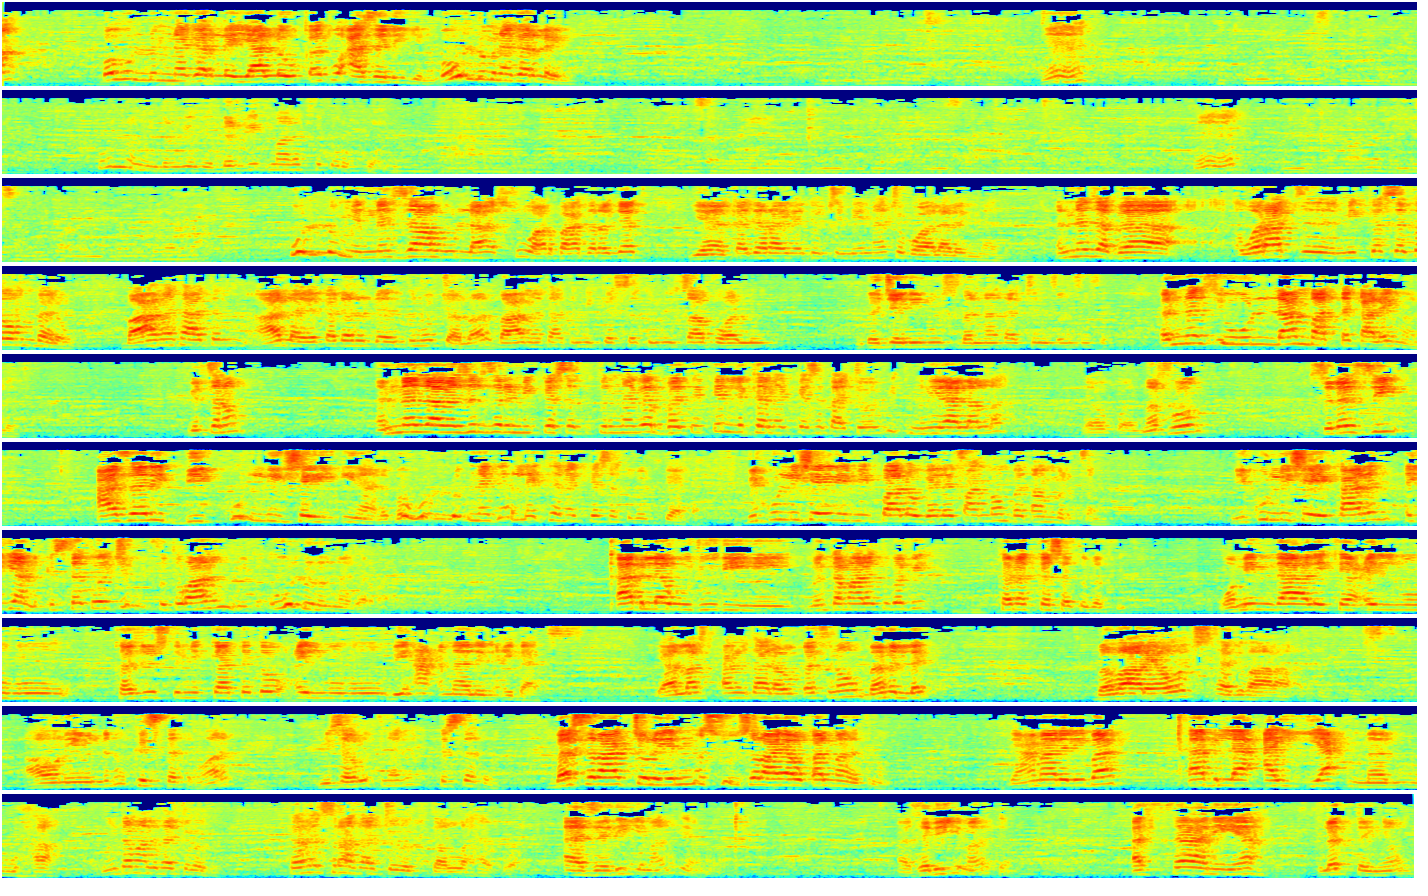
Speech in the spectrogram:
በሁሉም ነገር ላይ ያለው እውቀቱ አዘልይ ነው። በሁሉም ነገር ላይ ነው። ሁሉንም ድርጊት ድርጊት ማለት ፍጡር እኮ ነው። ሁሉም እነዛ ሁላ እሱ አርባ ደረጃት የቀደር አይነቶች እንዴት ናቸው? በኋላ ላይ እናያለን። እነዛ በወራት የሚከሰተውን በለው በአመታትም አለ የቀደር እንትኖች አሉ አይደል? በአመታት የሚከሰቱ የሚጻፉ አሉ። በጀኒን ውስጥ በእናታችን ጽንስ ውስጥ እነዚህ ሁላም በአጠቃላይ ማለት ነው። ግልጽ ነው። እነዛ በዝርዝር የሚከሰቱትን ነገር በጥቅል ከመከሰታቸው በፊት ምን ይላል አላህ ያውቋል። መፍሁም ስለዚህ አዘሊ ቢኩል ሸይኢን አለ በሁሉም ነገር ላይ ከመከሰቱ በፊት ያውቃል። ቢኩል ሸይ የሚባለው ገለጻ እንደውም በጣም ምርጥ ነው። ቢኩል ሸይ ካልን እያን ክስተቶችም ፍጡራንም ሁሉንም ነገር ማለት ቀብለ ውጁዲሂ ምን ከማለቱ በፊት ከመከሰቱ በፊት ወሚን ዛሊከ ዒልሙሁ ከዚህ ውስጥ የሚካተተው ዒልሙሁ ቢአዕማል ልዒባድ የአላህ ስብሓነ ወተዓላ እውቀት ነው በምን ላይ በባሪያዎች ውስጥ አሁን ይህ ምንድነው? ክስተት ነው አይደል? የሚሰሩት ነገር ክስተት ነው። በስራቸው ላይ የእነሱን ስራ ያውቃል ማለት ነው። የአዕማል ልዒባድ ቀብለ አያዕመሉሃ ምን ከማለታቸው በፊት ከመስራታቸው በፊት አላህ ያውቀዋል። አዘልይ ማለት ያ ነው። አዘልይ ማለት ያ ነው። الثانية ሁለተኛው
